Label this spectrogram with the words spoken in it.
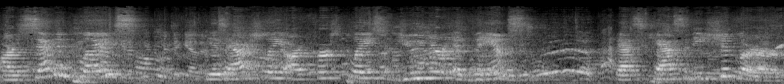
Our second place is actually our first place junior advanced. That's Cassidy Schindler.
